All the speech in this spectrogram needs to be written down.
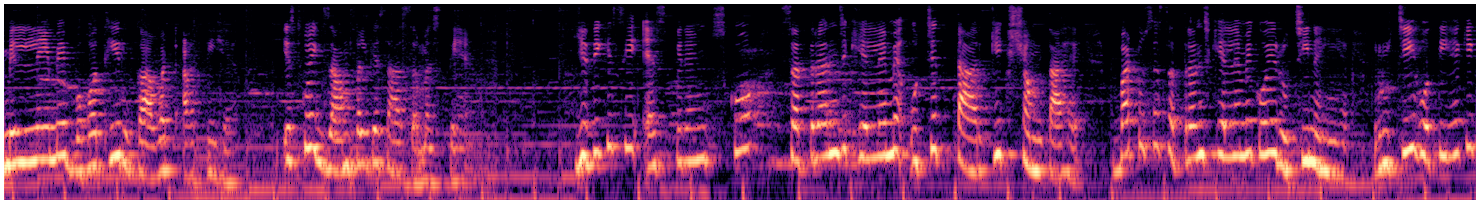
मिलने में बहुत ही रुकावट आती है। इसको एग्ज़ाम्पल के साथ समझते हैं। यदि किसी एस्पिरेंट्स को शतरंज खेलने में उचित तार्किक क्षमता है बट उसे शतरंज खेलने में कोई रुचि नहीं है। रुचि होती है कि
